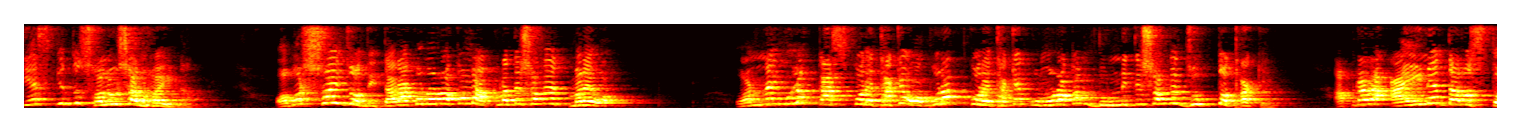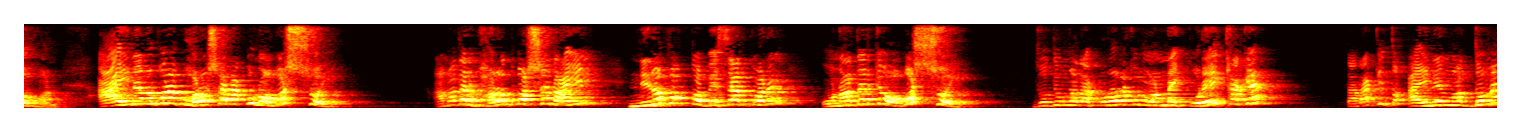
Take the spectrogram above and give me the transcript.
কেস কিন্তু সলিউশন হয় না। অবশ্যই যদি তারা কোনো রকম আপনাদের সঙ্গে মানে অন্যায়মূলক কাজ করে থাকে, অপরাধ করে থাকে, কোনো রকম দুর্নীতির সঙ্গে যুক্ত থাকে, আপনারা আইনের দ্বারস্থ হন। আইনের উপরে ভরসা রাখুন অবশ্যই। আমাদের ভারতবর্ষের আইন নিরপেক্ষ বিচার করেন ওনাদেরকে অবশ্যই যদি ওনারা কোনো রকম অন্যায় করেই থাকে, তারা কিন্তু আইনের মাধ্যমে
